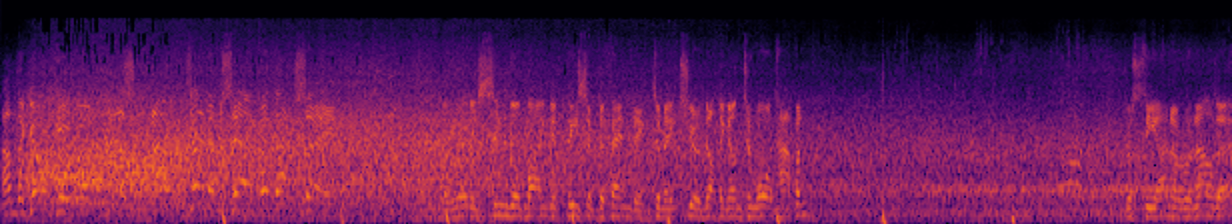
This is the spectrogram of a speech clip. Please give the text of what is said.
And the goalkeeper has outdone himself with that save. A really single-minded piece of defending to make sure nothing untoward happened. Cristiano Ronaldo.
